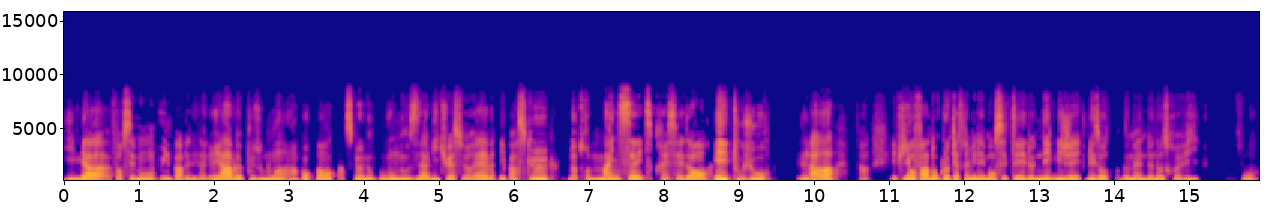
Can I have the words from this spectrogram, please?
il y a forcément une part de désagréable, plus ou moins importante, parce que nous pouvons nous habituer à ce rêve et parce que notre mindset précédent est toujours là, hein. Et puis enfin donc le 4e élément, c'était de négliger les autres domaines de notre vie pour,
